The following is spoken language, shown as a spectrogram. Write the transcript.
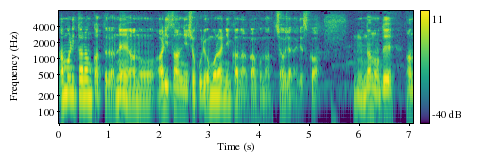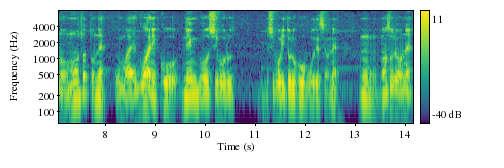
あんまり足らんかったらねあのアリさんに食料もらいに行かなあかんくなっちゃうじゃないですか。うんなのであのもうちょっとねうまい具合にこう年貢を絞る絞り取る方法ですよね。うんまあ、それをね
